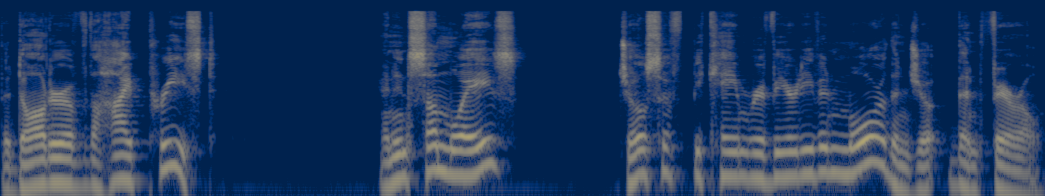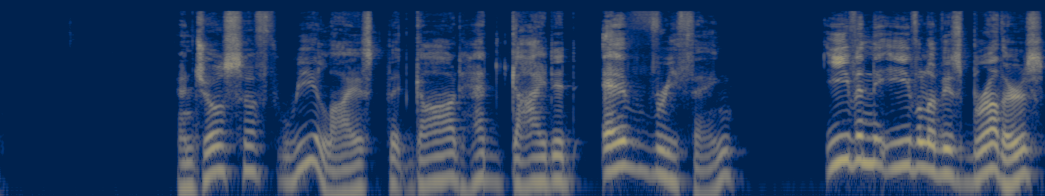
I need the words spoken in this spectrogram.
the daughter of the high priest. And in some ways, Joseph became revered even more than, jo- than Pharaoh. And Joseph realized that God had guided everything, even the evil of his brothers,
